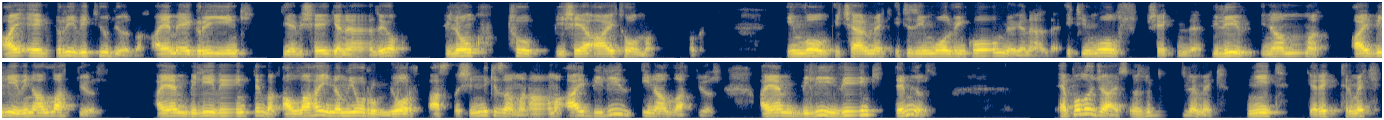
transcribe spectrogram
I agree with you diyoruz bak. I am agreeing diye bir şey genelde yok. Belong to, bir şeye ait olmak involve, içermek, it is involving olmuyor genelde. It involves şeklinde. Believe, inanmak. I believe in Allah diyoruz. I am believing değil mi? Bak Allah'a inanıyorum yor aslında şimdiki zaman ama I believe in Allah diyoruz. I am believing demiyoruz. Apologize, özür dilemek. Need, gerektirmek,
